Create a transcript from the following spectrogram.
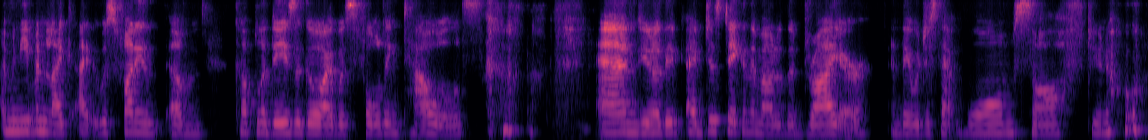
I mean, even like I, it was funny. Um, a couple of days ago, I was folding towels, and you know, they I'd just taken them out of the dryer, and they were just that warm soft you know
